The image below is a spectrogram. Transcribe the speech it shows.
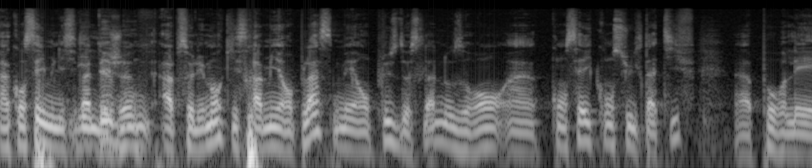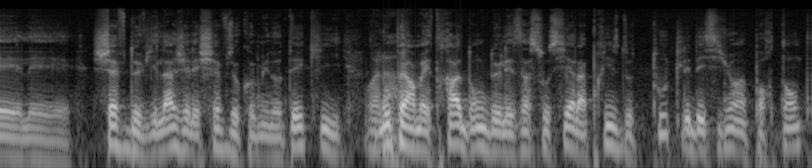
un conseil municipal des, jeunes, absolument, qui sera mis en place, mais en plus de cela, nous aurons un conseil consultatif euh, pour les, chefs de village et les chefs de communauté qui nous permettra donc de les associer à la prise de toutes les décisions importantes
